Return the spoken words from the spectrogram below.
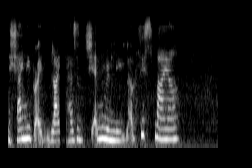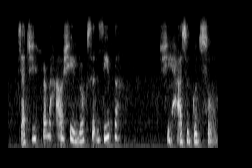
The shiny bright light has a genuinely lovely smile. Judging from how she looks at Ziva, she has a good soul.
